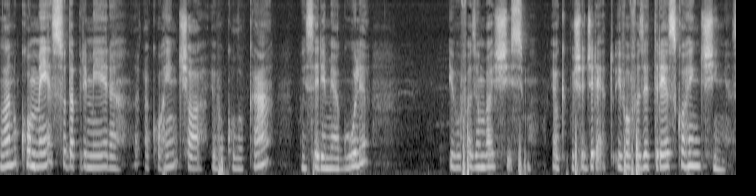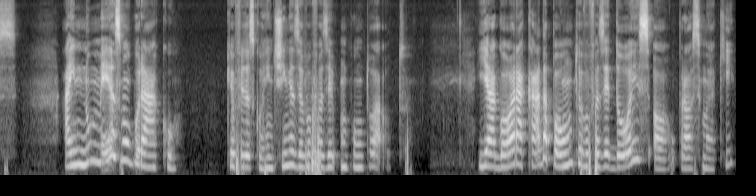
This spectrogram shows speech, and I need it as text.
lá no começo da primeira a corrente, ó, eu vou colocar, vou inserir minha agulha e vou fazer um baixíssimo. É o que puxa direto. E vou fazer três correntinhas. Aí, no mesmo buraco que eu fiz as correntinhas, eu vou fazer um ponto alto. E agora, a cada ponto, eu vou fazer dois, ó, o próximo é aqui,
